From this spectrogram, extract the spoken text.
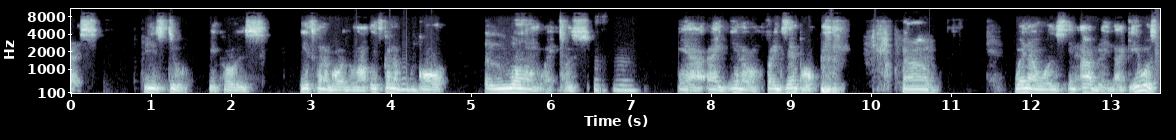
else, please do because it's gonna go a long. It's gonna go a long way because mm-hmm. yeah, like you know, for example, um, when I was in Abilene, like it was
